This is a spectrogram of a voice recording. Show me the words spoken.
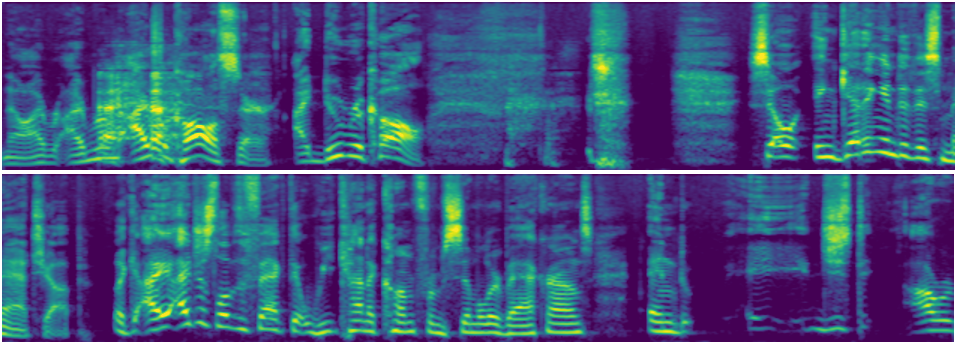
no, I I, I recall, sir. I do recall." So, in getting into this matchup, like I, I just love the fact that we kind of come from similar backgrounds, and eh, just our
